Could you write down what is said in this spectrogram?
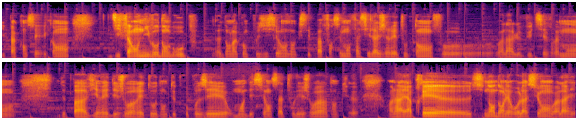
hyper conséquent. Différents niveaux dans le groupe. Euh, dans la composition, donc c'est pas forcément facile à gérer tout le temps. Faut, voilà, le but c'est vraiment de pas virer des joueurs et tout, donc de proposer au moins des séances à tous les joueurs. Donc euh, voilà. Et après, euh, sinon dans les relations, voilà, il y a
